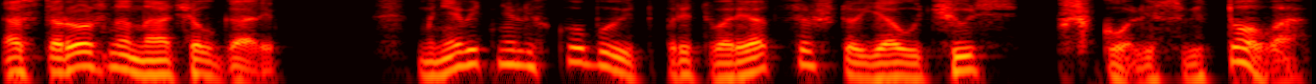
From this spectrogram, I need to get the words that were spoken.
осторожно начал Гарри. Мне ведь нелегко будет притворяться, что я учусь в школе святого.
